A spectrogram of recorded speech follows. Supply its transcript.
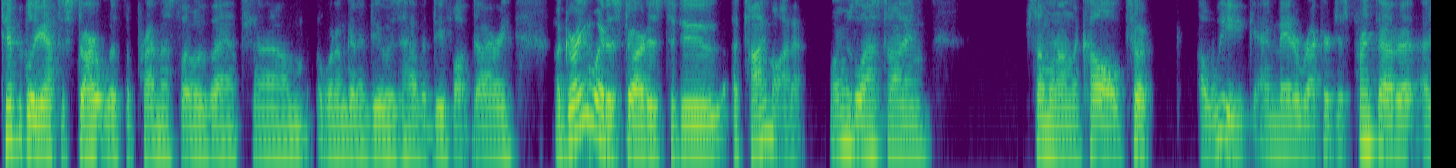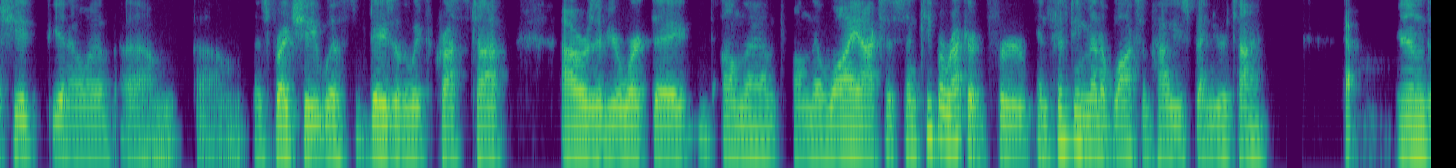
typically you have to start with the premise though that um, what i'm going to do is have a default diary. A great way to start is to do a time audit. When was the last time someone on the call took a week and made a record just print out a, a sheet you know a, um, um, a spreadsheet with days of the week across the top hours of your workday on the on the y-axis and keep a record for in 15 minute blocks of how you spend your time And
